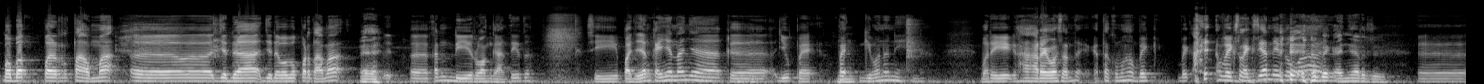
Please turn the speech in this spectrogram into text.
babak pertama eh, jeda jeda babak pertama Eh. eh, kan di ruang ganti tuh. Si Pak Jajang kayaknya nanya ke Jupe, "Pe, gimana nih?" bari harewasan teh eta kumaha back back back seleksian ya kumaha Back anyar tuh. Eh,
